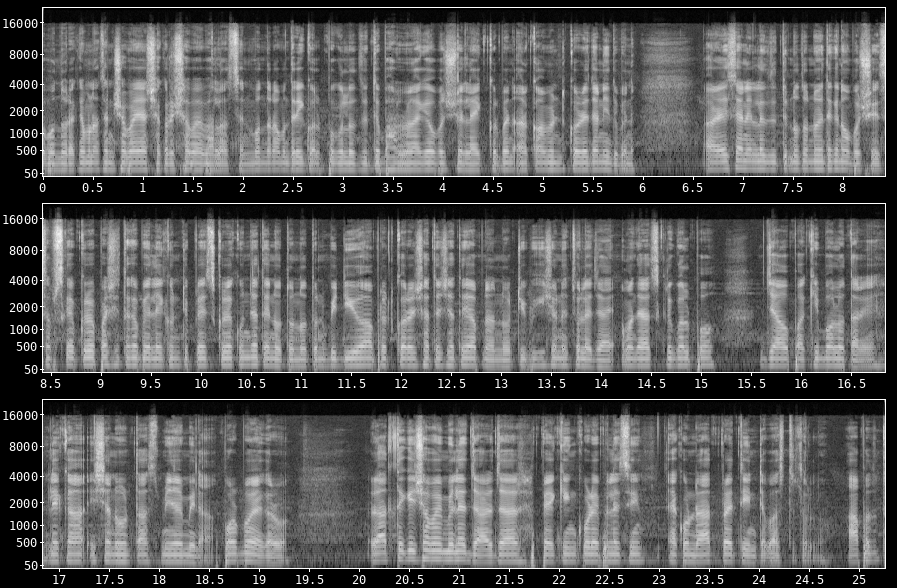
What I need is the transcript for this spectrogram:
তো বন্ধুরা, কেমন আছেন সবাই? আশা করি সবাই ভালো আছেন। বন্ধুরা, আমাদের এই গল্পগুলো যদি ভালো লাগে, অবশ্যই লাইক করবেন আর কমেন্ট করে জানিয়ে দেবেন। আর এই চ্যানেলে যদি নতুন হয়ে থাকেন, অবশ্যই সাবস্ক্রাইব করে পাশে থাকা বেল আইকনটি প্রেস করে কোন যাতে নতুন নতুন ভিডিও আপলোড করার সাথে সাথে আপনার নোটিফিকেশনে চলে যায়। আমাদের আজকের গল্প, যাও পাখি বলো তারে, লেখা ঈশানুর তাসমিয়া মিরা, পর্ব এগারো। রাত থেকেই সবাই মিলে যার যার প্যাকিং করে ফেলেছি। এখন রাত প্রায় তিনটে বাজতে চলল। আপাতত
